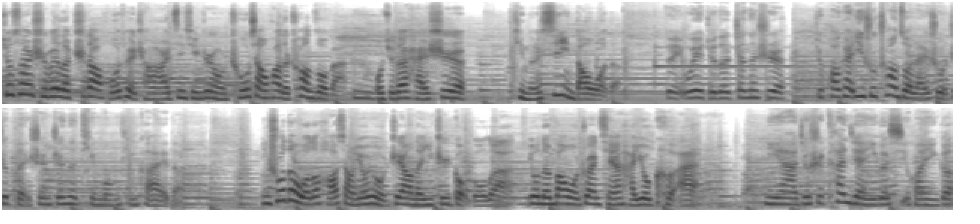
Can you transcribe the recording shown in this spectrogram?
就算是为了吃到火腿肠而进行这种抽象化的创作吧，我觉得还是挺能吸引到我的。对，我也觉得真的是，就抛开艺术创作来说，这本身真的挺萌、挺可爱的。你说的我都好想拥有这样的一只狗狗了，又能帮我赚钱，还又可爱。你呀，就是看见一个喜欢一个，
